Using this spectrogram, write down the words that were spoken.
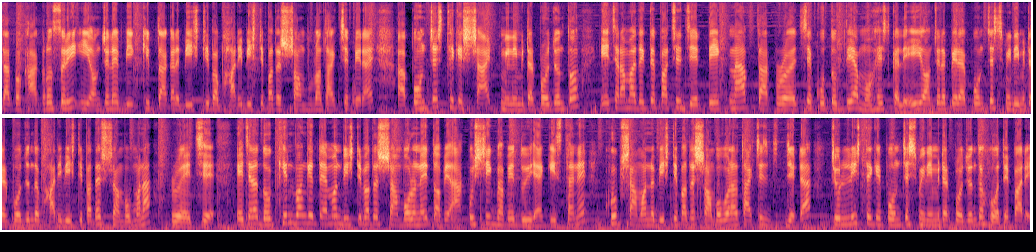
তারপর খাগড়াছড়ি। এই অঞ্চলে বিক্ষিপ্ত আকারে বৃষ্টি বা ভারী বৃষ্টিপাতের সম্ভাবনা থাকছে প্রায় পঞ্চাশ থেকে ষাট মিলিমিটার পর্যন্ত। এছাড়া আমরা দেখতে পাচ্ছি যে টেকনাফ, তারপর রয়েছে কুতুবদিয়া, মহেশখালী। এই অঞ্চলে প্রায় পঞ্চাশ মিলিমিটার পর্যন্ত ভারী বৃষ্টিপাতের সম্ভাবনা রয়েছে। এছাড়া দক্ষিণবঙ্গে তেমন বৃষ্টিপাতের সম্ভাবনা নেই, তবে আকস্মিকভাবে দুই এক স্থানে খুব সামান্য বৃষ্টিপাতের সম্ভাবনা থাকছে, যেটা চল্লিশ থেকে পঞ্চাশ মিলিমিটার পর্যন্ত হতে পারে।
